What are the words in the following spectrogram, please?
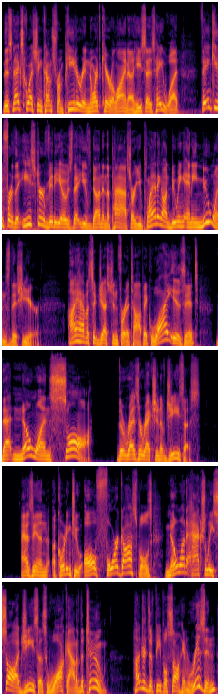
This next question comes from Peter in North Carolina. He says, Hey, WWUTT? Thank you for the Easter videos that you've done in the past. Are you planning on doing any new ones this year? I have a suggestion for a topic. Why is it that no one saw the resurrection of Jesus? As in, according to all four Gospels, no one actually saw Jesus walk out of the tomb. Hundreds of people saw him risen,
